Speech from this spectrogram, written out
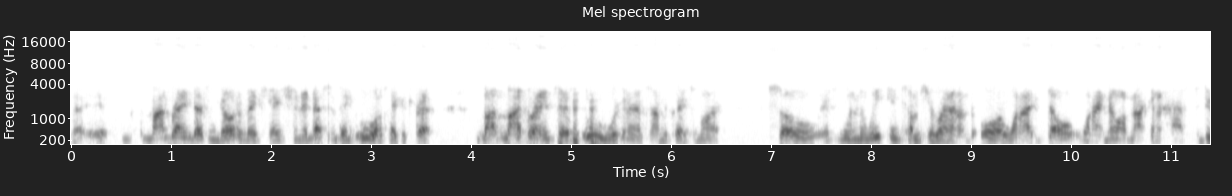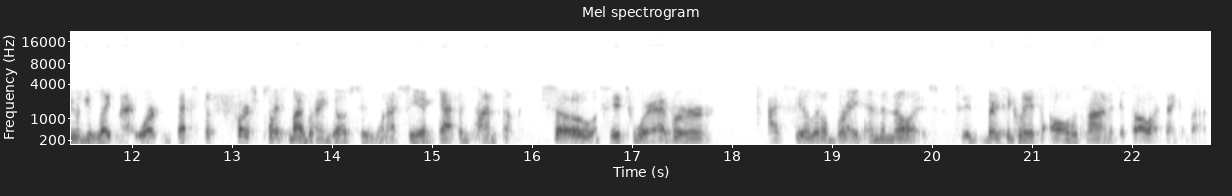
It, my brain doesn't go to vacation. It doesn't think, ooh, I'll take a trip. My, my brain says, ooh, we're going to have time to create some art. So if when the weekend comes around or when I don't, when I know I'm not going to have to do any late night work, that's the first place my brain goes to when I see a gap in time coming. So it's wherever I see a little break in the noise. It's basically, it's all the time. It's all I think about.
